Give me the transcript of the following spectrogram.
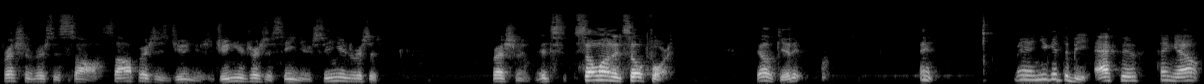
Freshman versus soft, soft versus juniors, juniors versus seniors, seniors versus freshmen. It's so on and so forth. Y'all get it? And man, you get to be active, hang out,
